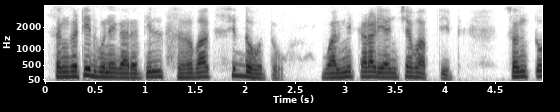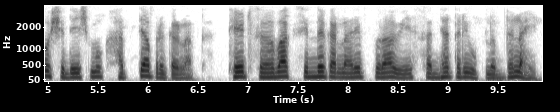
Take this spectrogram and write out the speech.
संघटित गुन्हेगारातील सहभाग सिद्ध होतो. वाल्मिक कराड यांच्या बाबतीत संतोष देशमुख हत्या प्रकरणात थेट सहभाग सिद्ध करणारे पुरावे सध्या तरी उपलब्ध नाहीत.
